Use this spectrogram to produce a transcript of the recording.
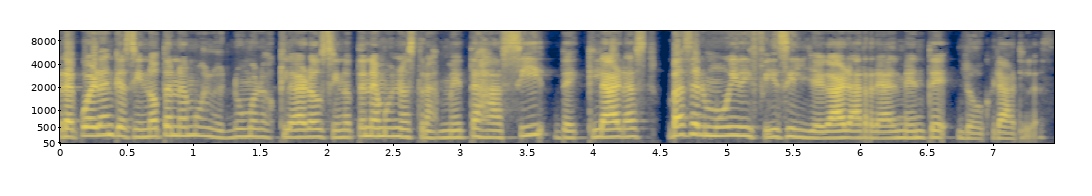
Recuerden que si no tenemos los números claros, si no tenemos nuestras metas así de claras, va a ser muy difícil llegar a realmente lograrlas.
